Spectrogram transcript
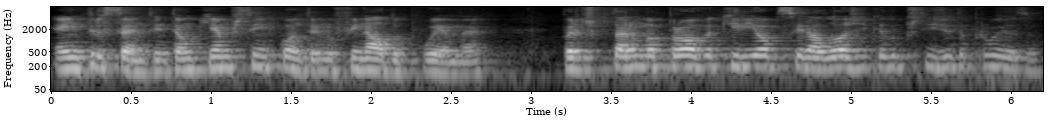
É interessante, então, que ambos se encontrem no final do poema para disputar uma prova que iria obedecer à lógica do prestígio da proeza.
